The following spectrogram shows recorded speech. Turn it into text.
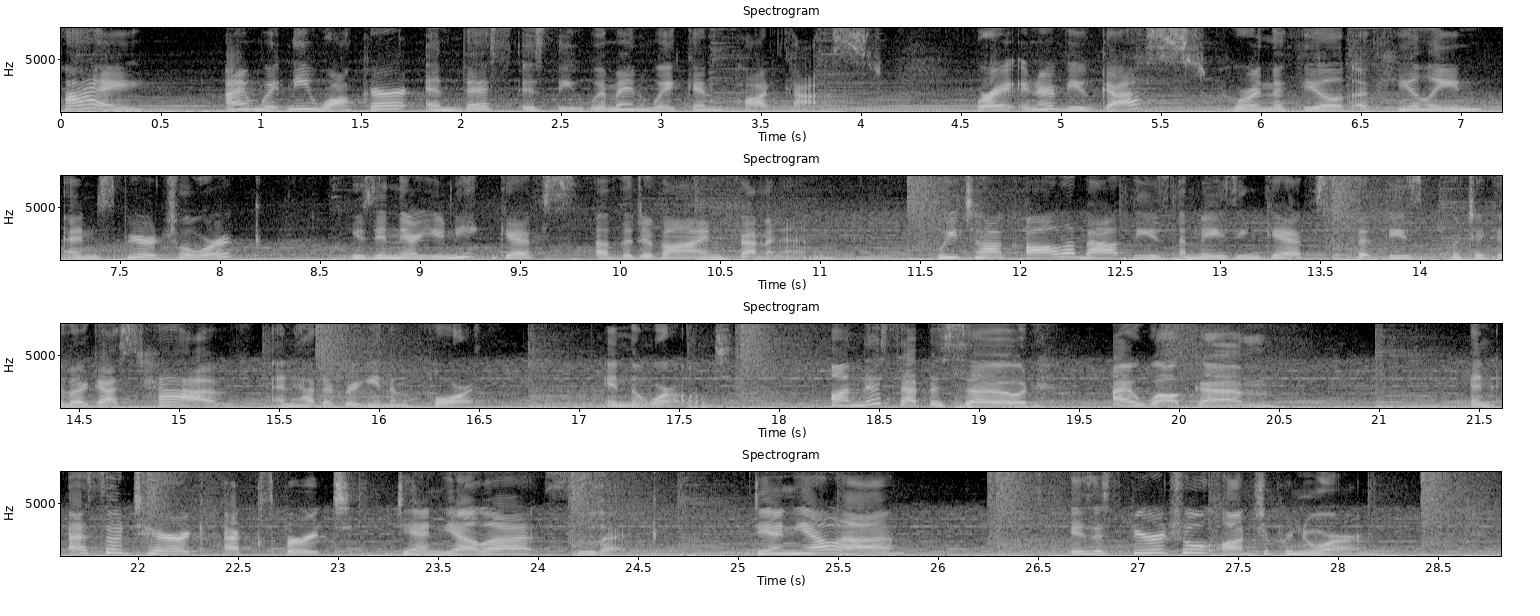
Hi, I'm Whitney Walker, and this is the Women Waken podcast, where I interview guests who are in the field of healing and spiritual work using their unique gifts of the divine feminine. We talk all about these amazing gifts that these particular guests have and how they're bringing them forth in the world. On this episode, I welcome an esoteric expert, Daniela Sulek. Daniela is a spiritual entrepreneur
